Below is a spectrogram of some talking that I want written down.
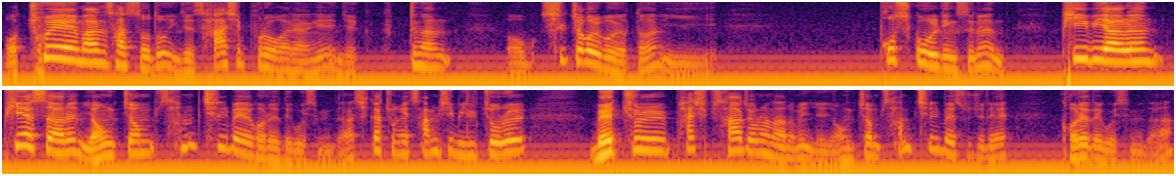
어, 초에만 샀어도 이제 40% 가량의 이제 급등한 어, 실적을 보였던 이 포스코 홀딩스는 PBR은 PSR은 0.37배에 거래되고 있습니다. 시가총액 31조를 매출 84조로 나누면 이제 0.37배 수준에 거래되고 있습니다.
